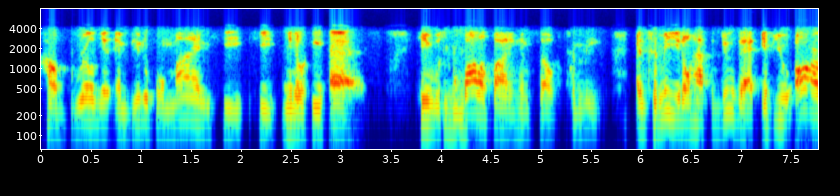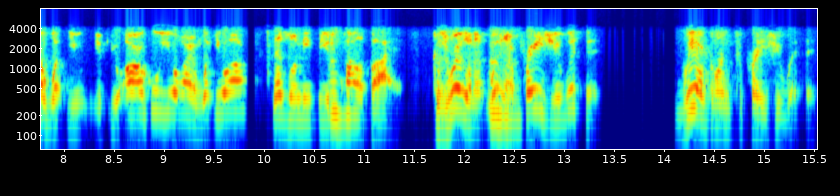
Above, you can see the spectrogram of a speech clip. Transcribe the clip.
how brilliant and beautiful mind he he you know he has. He was Mhm. qualifying himself to me. And to me, you don't have to do that. If you are what you, if you are who you are and what you are, there's no need for you to Mhm. qualify it because we're gonna we're gonna Mhm. praise you with it. We are going to praise you with it.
